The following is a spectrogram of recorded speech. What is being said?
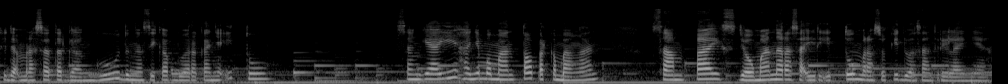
Tidak merasa terganggu dengan sikap dua rekannya itu. Sang kiai hanya memantau perkembangan sampai sejauh mana rasa iri itu merasuki dua santri lainnya.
